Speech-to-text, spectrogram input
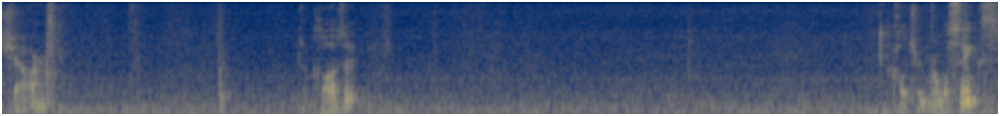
Shower. A closet. Cultured marble sinks.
